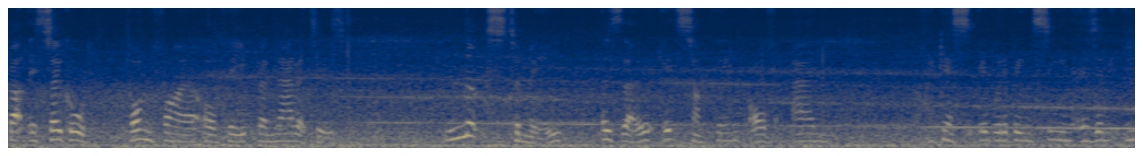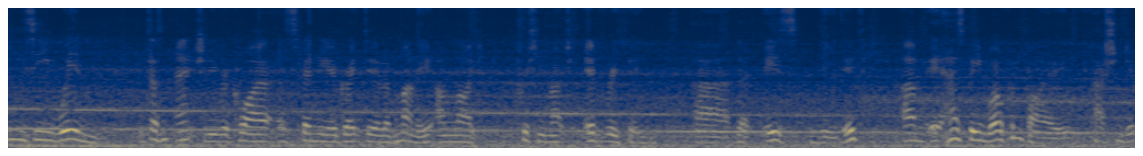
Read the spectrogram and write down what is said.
But this so called bonfire of the banalities looks to me as though it's something of an, I guess it would have been seen as an easy win. It doesn't actually require spending a great deal of money, unlike pretty much everything uh, that is needed. Um, it has been welcomed by passenger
